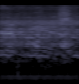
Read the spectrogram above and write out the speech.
Yes.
